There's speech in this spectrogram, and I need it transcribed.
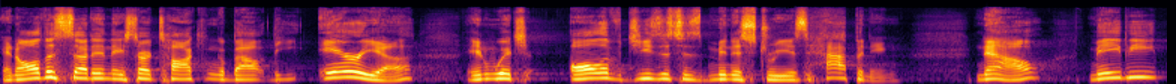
and all of a sudden they start talking about the area in which all of Jesus' ministry is happening. Now, maybe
